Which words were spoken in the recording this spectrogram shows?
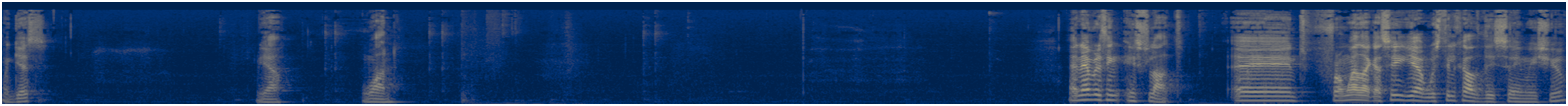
I guess. Yeah, one. And everything is flat. And from what I can see, yeah, we still have the same issue.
